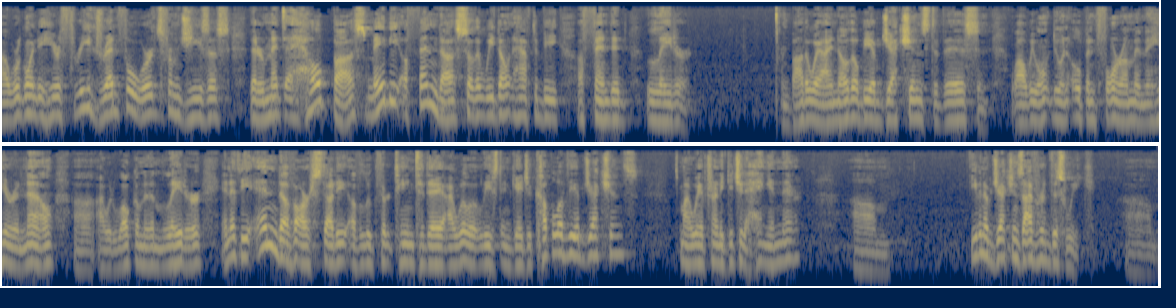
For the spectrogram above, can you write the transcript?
Uh, we're going to hear three dreadful words from Jesus that are meant to help us, maybe offend us, so that we don't have to be offended later. And by the way, I know there'll be objections to this, and while we won't do an open forum in the here and now, uh, I would welcome them later. And at the end of our study of Luke 13 today, I will at least engage a couple of the objections. It's my way of trying to get you to hang in there. Um, even objections I've heard this week um,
